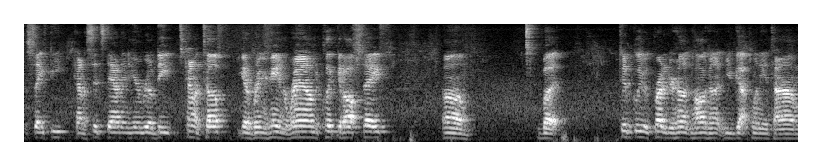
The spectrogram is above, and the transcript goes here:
the safety kind of sits down in here real deep. It's kind of tough you got to bring your hand around to click it off safe. Um, but typically with predator hunting, hog hunting, you've got plenty of time.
